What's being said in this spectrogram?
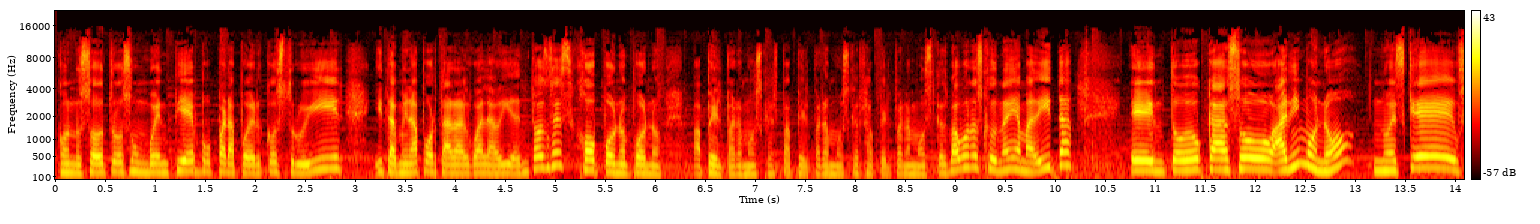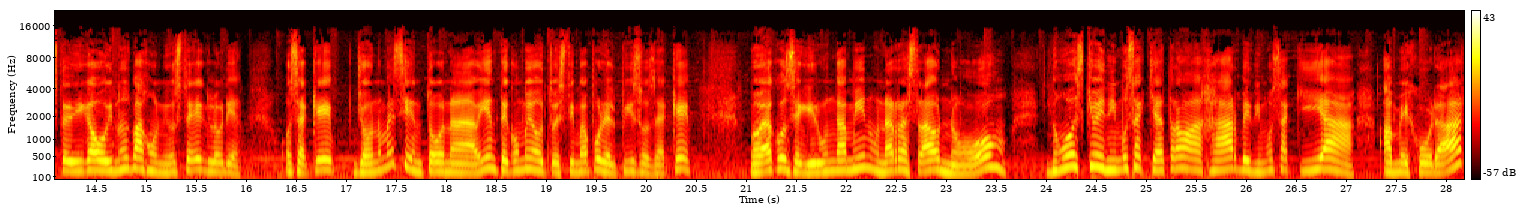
con nosotros un buen tiempo, para poder construir y también aportar algo a la vida. Entonces, Hoponopono, papel para moscas, papel para moscas, papel para moscas. Vámonos con una llamadita. En todo caso, ánimo, ¿no? No es que usted diga hoy nos ni usted, Gloria. O sea que yo no me siento nada bien, tengo mi autoestima por el piso, o sea que me voy a conseguir un gamín, un arrastrado. No, no, es que venimos aquí a trabajar, venimos aquí a, a mejorar.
